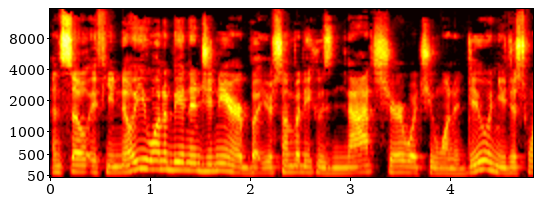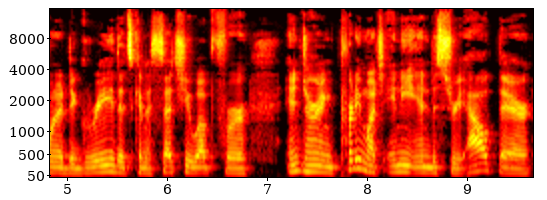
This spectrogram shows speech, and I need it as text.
And so if you know you want to be an engineer, but you're somebody who's not sure what you want to do and you just want a degree that's going to set you up for entering pretty much any industry out there,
